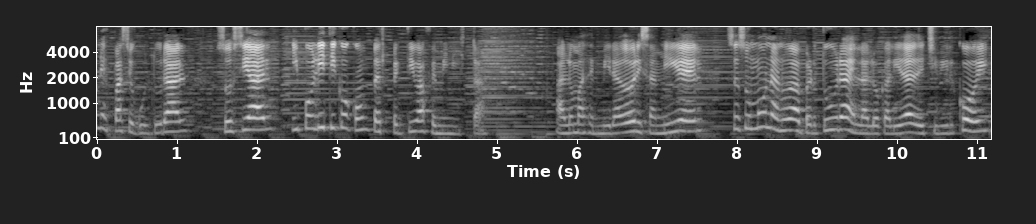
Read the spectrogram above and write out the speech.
un espacio cultural, social y político con perspectiva feminista. A Lomas del Mirador y San Miguel se sumó una nueva apertura en la localidad de Chivilcoy,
